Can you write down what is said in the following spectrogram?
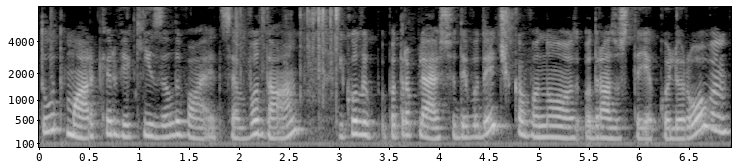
Тут маркер, в який заливається вода, і коли потрапляє сюди водичка, воно одразу стає кольоровим.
